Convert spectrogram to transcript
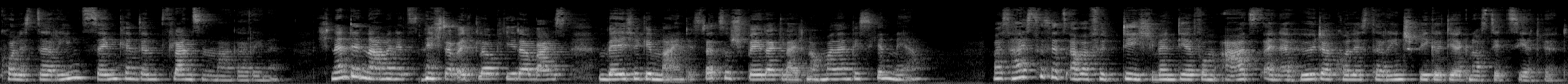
cholesterinsenkenden Pflanzenmargarine. Ich nenne den Namen jetzt nicht, aber ich glaube, jeder weiß, welche gemeint ist. Dazu später gleich nochmal ein bisschen mehr. Was heißt das jetzt aber für dich, wenn dir vom Arzt ein erhöhter Cholesterinspiegel diagnostiziert wird?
